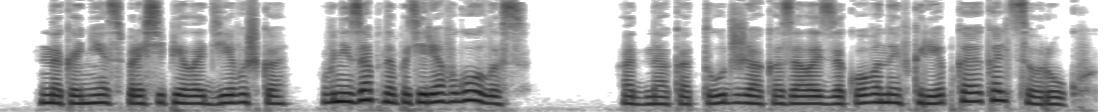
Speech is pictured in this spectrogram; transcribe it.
— наконец просипела девушка, внезапно потеряв голос. Однако тут же оказалась закованной в крепкое кольцо рук.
